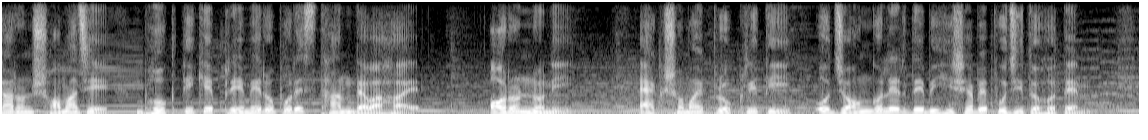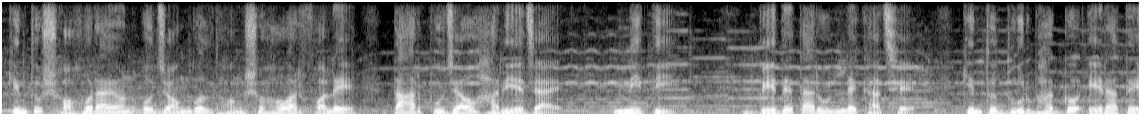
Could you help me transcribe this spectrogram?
কারণ সমাজে ভক্তিকে প্রেমের ওপরে স্থান দেওয়া হয়। অরণ্যনী, একসময় প্রকৃতি ও জঙ্গলের দেবী হিসেবে পূজিত হতেন, কিন্তু শহরায়ন ও জঙ্গল ধ্বংস হওয়ার ফলে তার পূজাও হারিয়ে যায়। নীতি। বেদে তার উল্লেখ আছে, কিন্তু দুর্ভাগ্য এড়াতে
